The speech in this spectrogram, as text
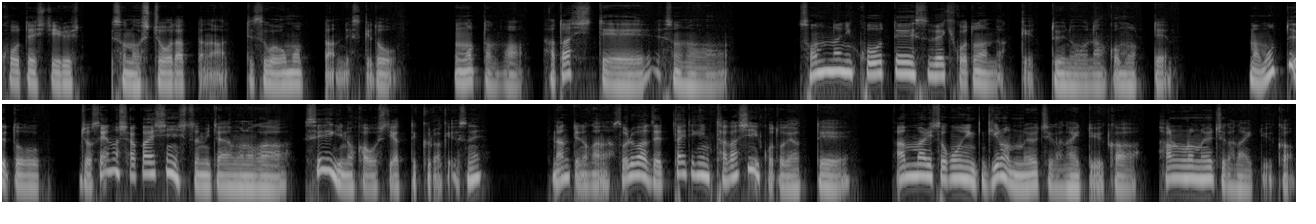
肯定しているその主張だったなってすごい思ったんですけど、思ったのは、果たして、その、そんなに肯定すべきことなんだっけというのをなんか思って、まあもっと言うと、女性の社会進出みたいなものが正義の顔してやってくるわけですね。なんていうのかな。それは絶対的に正しいことであって、あんまりそこに議論の余地がないというか、反論の余地がないというか、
